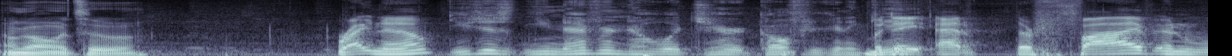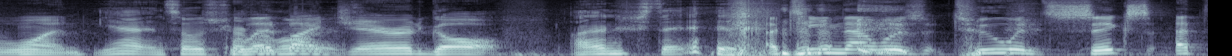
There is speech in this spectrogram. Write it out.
I'm going with Tua. Right now, You just you never know what Jared Goff you're gonna get. but they get. Adam, they're five and one, yeah, and so is Trevor led by Jared Goff, I understand. a team that was two and six at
